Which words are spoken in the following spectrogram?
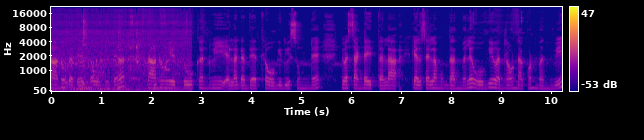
ನಾನು ಗದ್ದೆ ಹತ್ರ ಹೋಗಿದ್ದೆ. ನಾನು ಎದ್ದು ಕನ್ವಿ ಎಲ್ಲ ಗದ್ದೆ ಹತ್ರ ಹೋಗಿದ್ವಿ ಸುಮ್ಮನೆ ಇವತ್ತು ಸಂಡೇ ಇತ್ತಲ್ಲ, ಕೆಲಸ ಎಲ್ಲ ಮುಗ್ದಾದ್ಮೇಲೆ ಹೋಗಿ ಒಂದು ರೌಂಡ್ ಹಾಕ್ಕೊಂಡು ಬಂದ್ವಿ.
